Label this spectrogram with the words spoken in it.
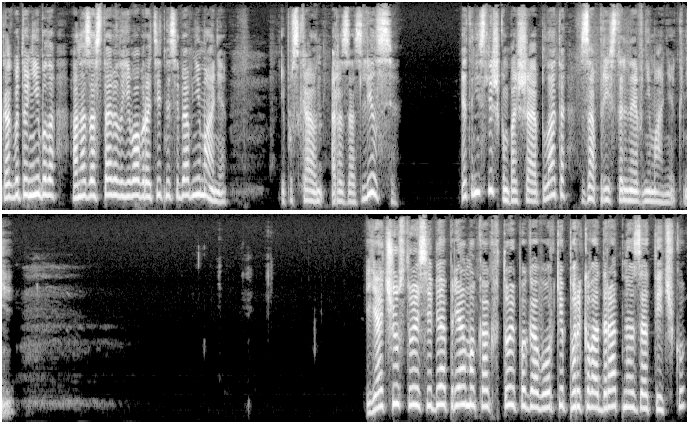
как бы то ни было, она заставила его обратить на себя внимание. И пускай он разозлился, это не слишком большая плата за пристальное внимание к ней. Я чувствую себя прямо как в той поговорке про квадратную затычку,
